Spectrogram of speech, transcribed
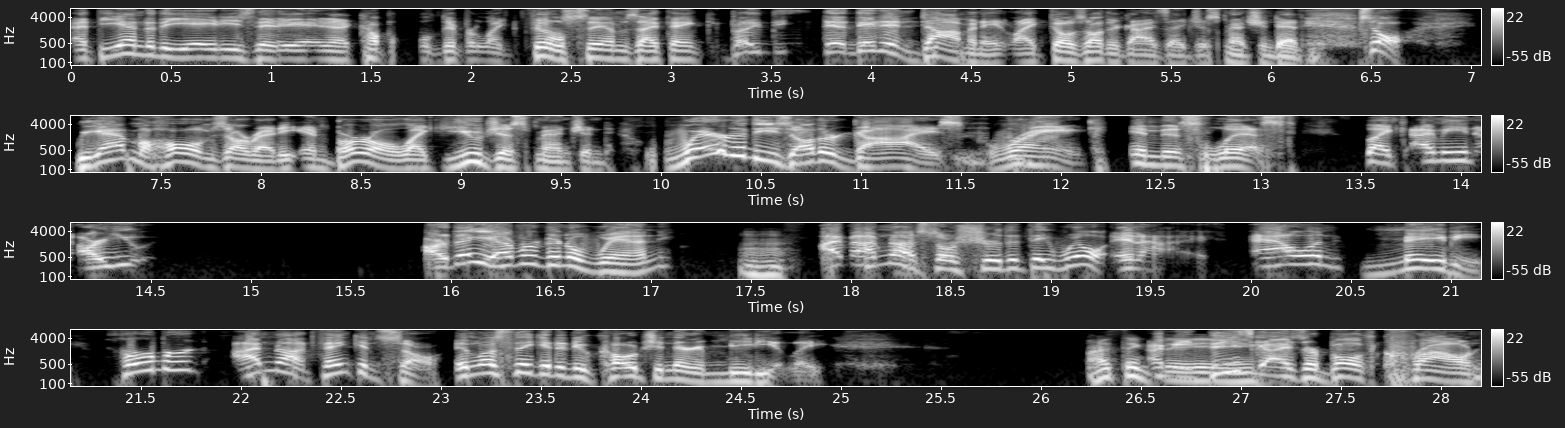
at the end of the 80s, they had a couple different, like Phil Simms I think, but they, they, didn't dominate like those other guys I just mentioned did. So we have Mahomes already and Burrow, like you just mentioned. Where do these other guys rank in this list? Like, I mean, are you, are they ever going to win? Mm-hmm. I'm, I'm not so sure that they will. And I, Allen, maybe. Herbert, I'm not thinking so, unless they get a new coach in there immediately. I think. I they, mean, these guys are both crown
